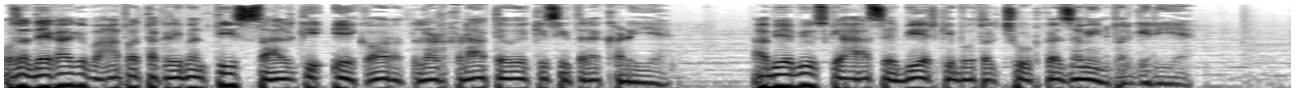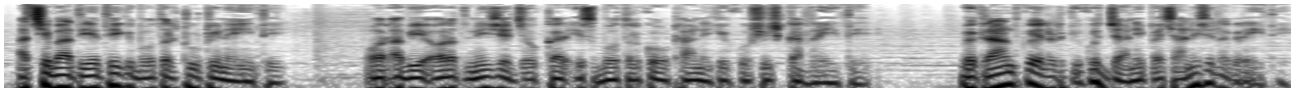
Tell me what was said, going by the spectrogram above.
उसने देखा कि वहाँ पर तकरीबन तीस साल की एक औरत लड़खड़ाते हुए किसी तरह खड़ी है। अभी अभी उसके हाथ से बियर की बोतल छूटकर ज़मीन पर गिरी है। अच्छी बात यह थी कि बोतल टूटी नहीं थी और ये औरत नीचे झुककर इस बोतल को उठाने की कोशिश कर रही थी। विक्रांत को यह लड़की कुछ जानी पहचानी से लग रही थी।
